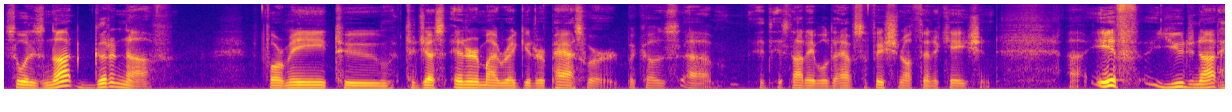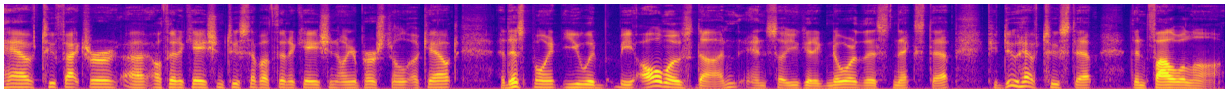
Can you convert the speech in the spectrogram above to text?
so it is not good enough for me to to just enter my regular password because um, it, it's not able to have sufficient authentication. Uh, if you do not have two-factor uh, authentication, two-step authentication on your personal account, at this point you would be almost done and so you could ignore this next step. If you do have two-step, then follow along.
